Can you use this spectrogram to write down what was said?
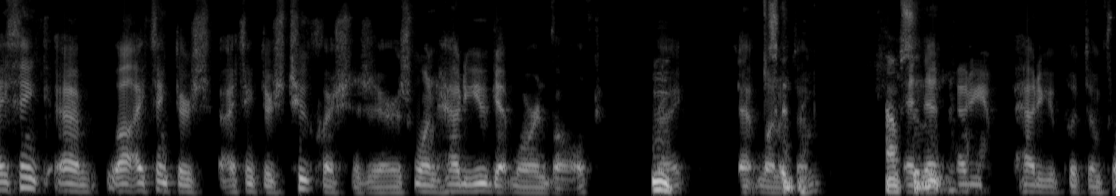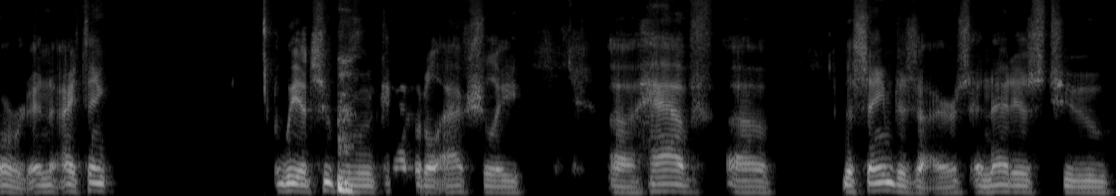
I think, um, well, I think there's, I think there's two questions there. Is one, how do you get more involved, mm. right? That one Absolutely. of them, Absolutely. and then how do you how do you put them forward? And I think we at Supermoon Capital actually uh, have uh, the same desires, and that is to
